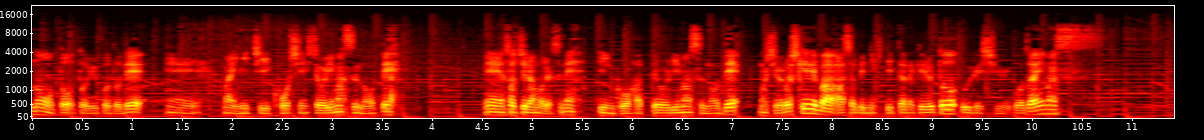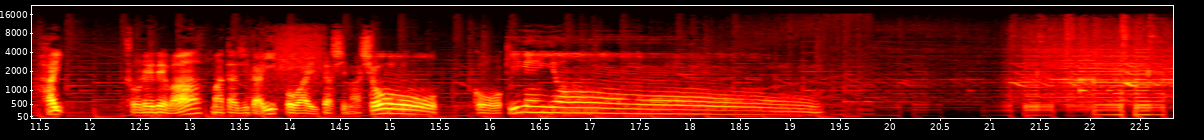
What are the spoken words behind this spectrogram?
ノートということで、えー、毎日更新しておりますので、えー、そちらもですね、リンクを貼っておりますので、もしよろしければ遊びに来ていただけると嬉しゅうございます。はい。それでは、また次回お会いいたしましょう。ごきげんよう。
